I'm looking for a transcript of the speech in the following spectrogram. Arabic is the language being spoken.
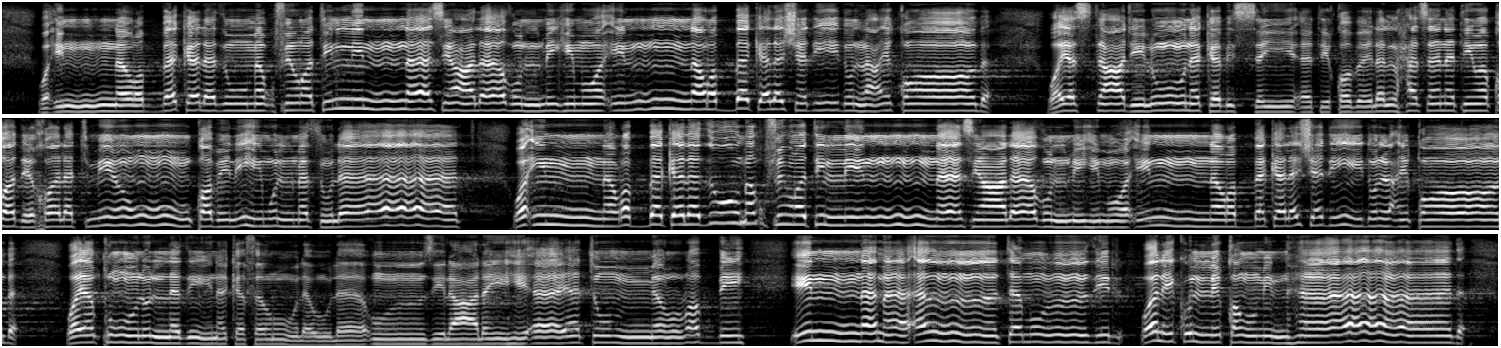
وان ربك لذو مغفره للناس على ظلمهم وان ربك لشديد العقاب ويستعجلونك بالسيئه قبل الحسنه وقد خلت من قبلهم المثلات وان ربك لذو مغفره للناس على ظلمهم وان ربك لشديد العقاب ويقول الذين كفروا لولا انزل عليه إيه من ربه انما انت منذر ولكل قوم هاد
